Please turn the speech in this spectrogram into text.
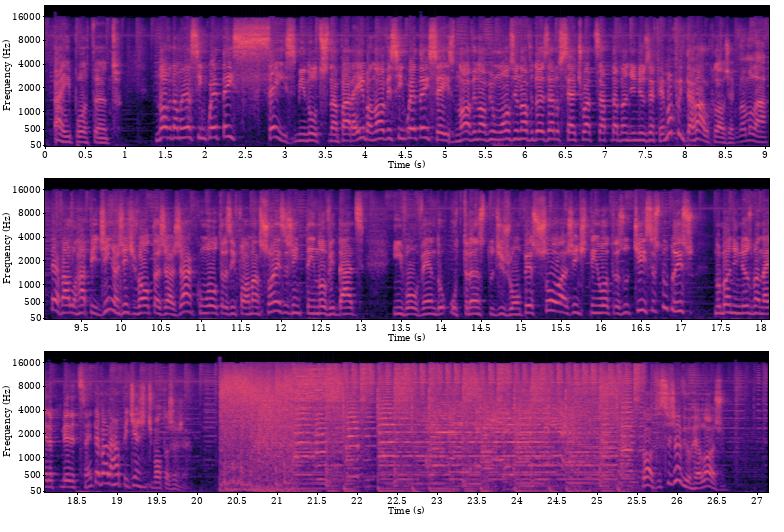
Tá aí, portanto. 9 da manhã, 56 minutos na Paraíba, 9h56, 9911-9207, WhatsApp da Band News FM. Vamos pro intervalo, Cláudia? Vamos lá. Intervalo rapidinho, a gente volta já já com outras informações. A gente tem novidades envolvendo o trânsito de João Pessoa, a gente tem outras notícias, tudo isso no Band News Manaíra, primeira edição. Intervalo rapidinho, a gente volta já já. Cláudia, você já viu o relógio?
